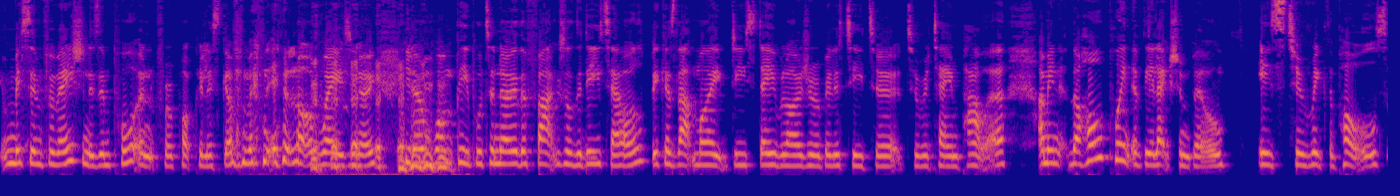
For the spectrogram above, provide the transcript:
misinformation is important for a populist government in a lot of ways. You know, you don't want people to know the facts or the details because that might destabilize your ability to, to retain power. I mean, the whole point of the election bill is to rig the polls.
